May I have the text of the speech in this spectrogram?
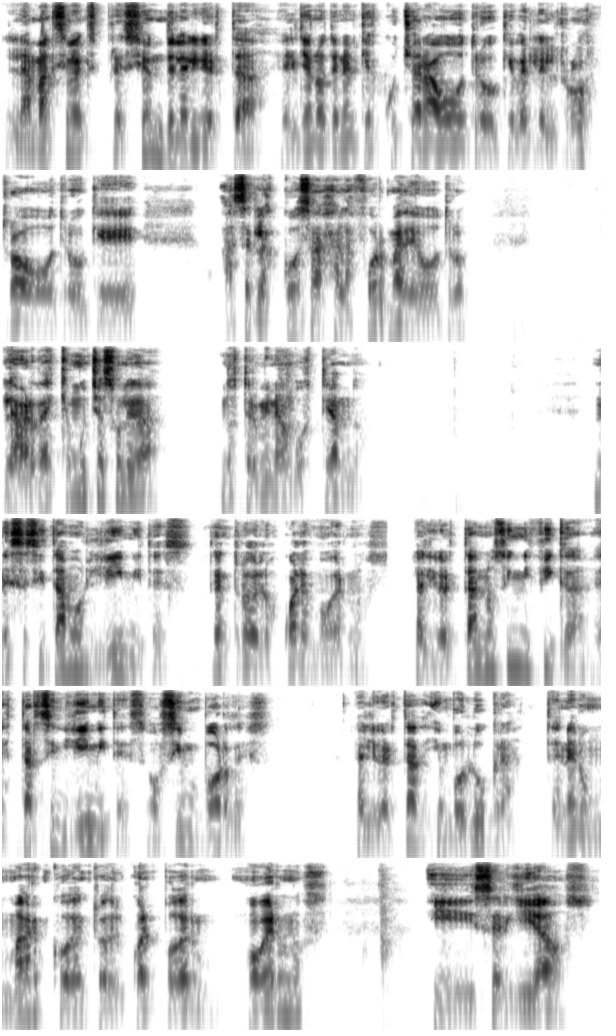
la máxima expresión de la libertad, el ya no tener que escuchar a otro, que verle el rostro a otro, que hacer las cosas a la forma de otro, la verdad es que mucha soledad nos termina angustiando. Necesitamos límites dentro de los cuales movernos. La libertad no significa estar sin límites o sin bordes. La libertad involucra tener un marco dentro del cual poder movernos y ser guiados.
